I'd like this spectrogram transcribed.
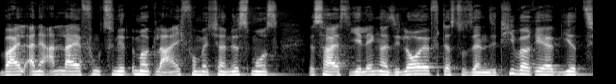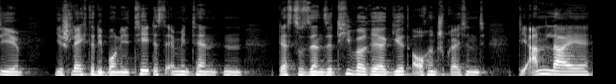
weil eine Anleihe funktioniert immer gleich vom Mechanismus. Das heißt, je länger sie läuft, desto sensitiver reagiert sie, je schlechter die Bonität des Emittenten, desto sensitiver reagiert auch entsprechend die Anleihe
